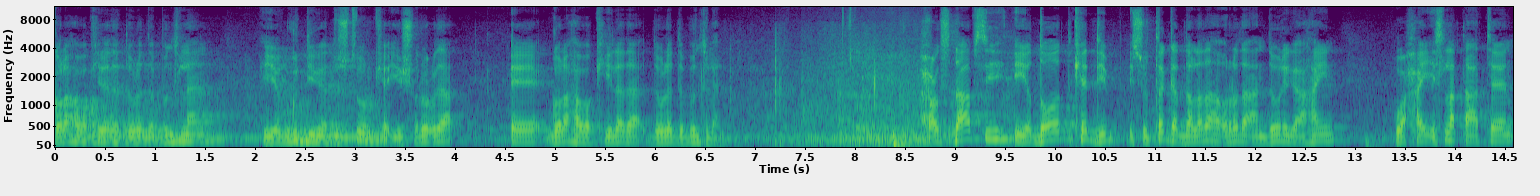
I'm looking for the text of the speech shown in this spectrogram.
golaha wakiilada dowladda puntland iyo guddiga dastuurka iyo shuruucda ee golaha wakiilada dowladda puntland. Xogsdhaabsi iyo dood kadib isutaga daladaha ururada aan dowliga ahayn waxay isla qaateen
